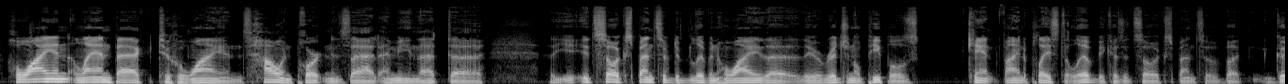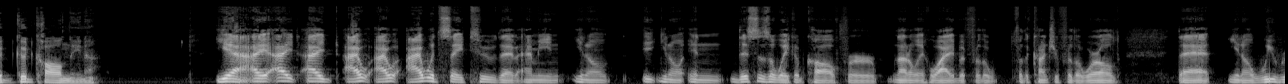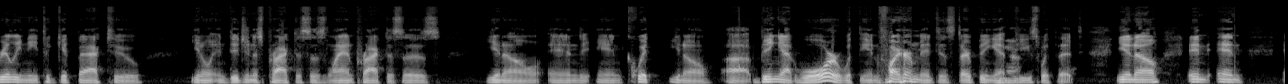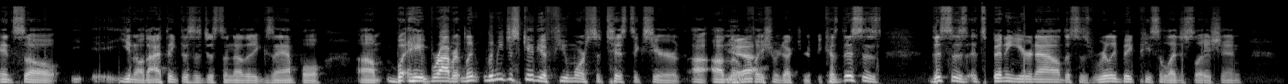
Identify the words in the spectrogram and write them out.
Hawaiian land back to Hawaiians. How important is that? I mean, that uh, it's so expensive to live in Hawaii. The the original peoples can't find a place to live because it's so expensive. But good good call, Nina. Yeah, I I I I I would say too that I mean, you know, you know, in this is a wake up call for not only Hawaii but for the for the country for the world that you know we really need to get back to you know, indigenous practices, land practices, you know, and and quit, you know, uh, being at war with the environment and start being at yeah. peace with it, you know, and and and so, you know, I think this is just another example. Um, but hey, Robert, let, let me just give you a few more statistics here uh, on the yeah. Inflation Reduction because this is this is it's been a year now. This is really big piece of legislation.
